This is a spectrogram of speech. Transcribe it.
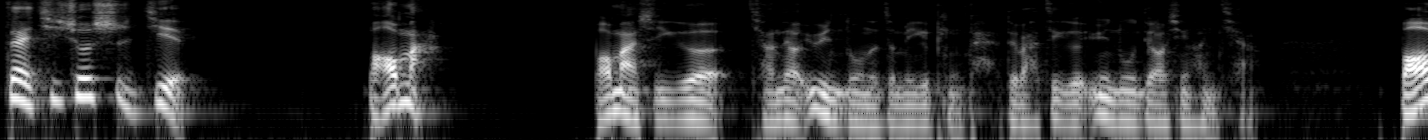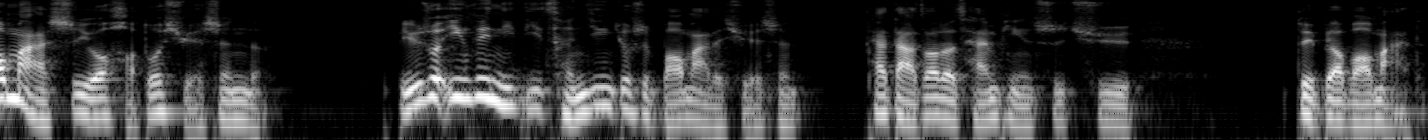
在汽车世界，宝马，宝马是一个强调运动的这么一个品牌，对吧？这个运动调性很强。宝马是有好多学生的，比如说英菲尼迪曾经就是宝马的学生，他打造的产品是去对标宝马的，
